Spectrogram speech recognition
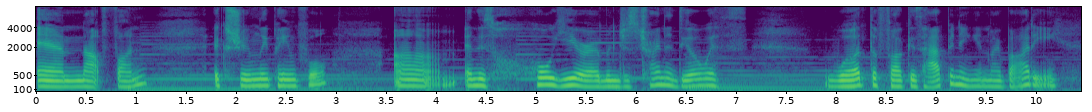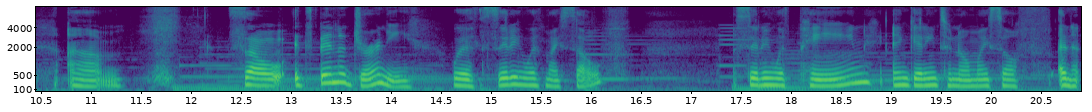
and not fun, extremely painful. Um, and this whole year, I've been just trying to deal with what the fuck is happening in my body. Um, so it's been a journey with sitting with myself, sitting with pain, and getting to know myself, and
